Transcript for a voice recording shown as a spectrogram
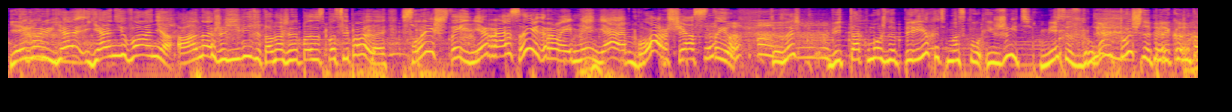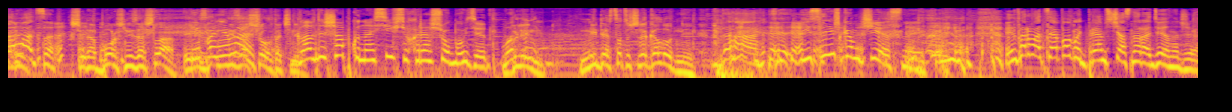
Я ей говорю, я, я не Ваня, а она же не видит, она же по- подслеповата. Слышь ты, не разыгрывай меня, борщ остыл. Ты знаешь, ведь так можно переехать в Москву и жить месяц-другой, точно перекантоваться. На борщ не зашла? Или не понимаешь? зашел, точнее. Главное, шапку носи, все хорошо будет. Вот Блин, недостаточно голодный. Да, и слишком честный. Информация о погоде прямо сейчас на Радио Energy.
